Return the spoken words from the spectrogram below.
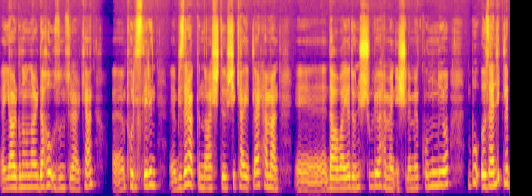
e, yargılamalar daha uzun sürerken e, polislerin e, bizler hakkında açtığı şikayetler hemen e, davaya dönüştürülüyor, hemen işleme konuluyor. Bu özellikle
